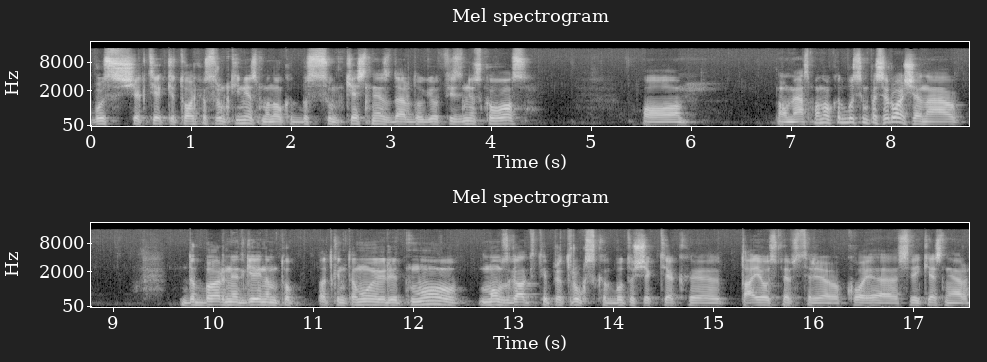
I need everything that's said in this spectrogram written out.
bus šiek tiek kitokios rungtynės, manau, kad bus sunkesnės, dar daugiau fizinės kovos. O O mes manau, kad busim pasiruošę. Na, dabar netgi einam tuo atkintamųjų ritmu, mums gal tik tai pritruks, kad būtų šiek tiek e, ta jau Pepsterio koja sveikesnė ar,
